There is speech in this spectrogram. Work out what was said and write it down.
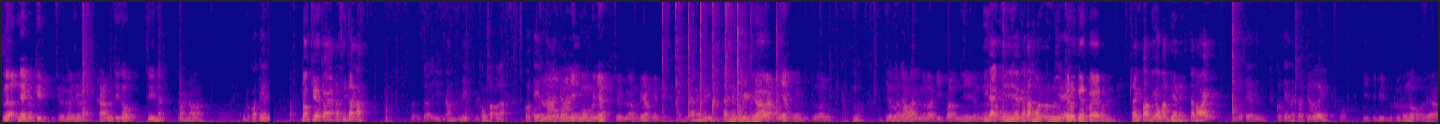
Lượn nhanh còn kịp. Chưa có gì tám gì rồi chín này. Ăn rồi. Nó có tiền. Đâu chia cho em xin chân nào. Rồi năm lít. Không sợ nữa có tiền Ừ, là nói nhít mồm với nhá chứ cứ ẩm bèo mình Đánh đừng có bịp đâu. Vào nhận luôn. chia luôn nó bảo đừng nói bịp bợm gì Đi đánh thì người ta muốn kiếm được tiền về còn Đánh toàn bị ông ăn tiền thì chả nói. Có tiền có tiền là cho chơi. Bịp bịp bịp cứ không nộ được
